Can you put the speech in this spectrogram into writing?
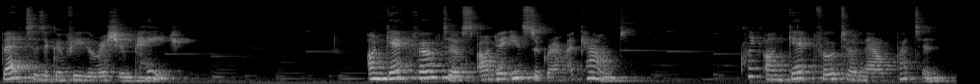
Back to the configuration page. On Get Photos on your Instagram account, click on Get Photo Now button.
